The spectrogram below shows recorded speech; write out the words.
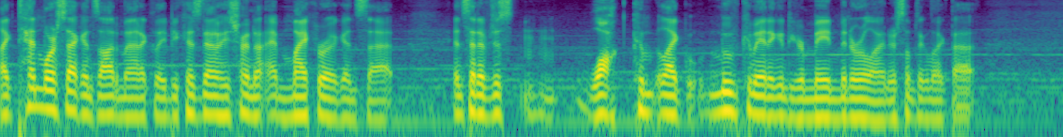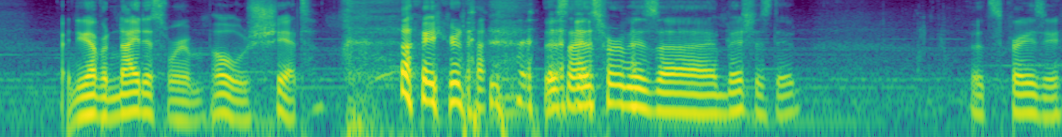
Like 10 more seconds automatically because now he's trying to micro against that instead of just mm-hmm. walk, like move commanding into your main mineral line or something like that. And you have a Nidus worm. Oh shit! not, this Nidus worm is uh, ambitious, dude. That's crazy.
